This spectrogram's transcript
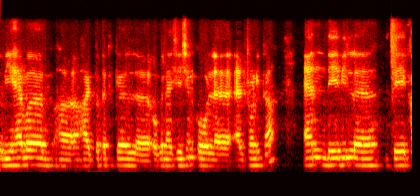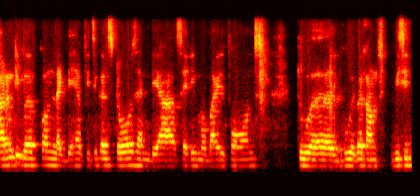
so we have a, hypothetical uh, organization called uh, Altronica, and they will, they currently work on like they have physical stores and they are selling mobile phones to uh, whoever comes visit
